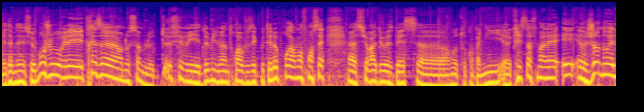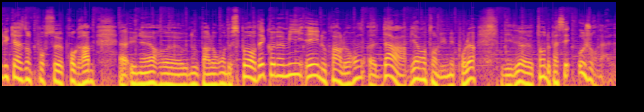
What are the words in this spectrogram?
Mesdames et messieurs, bonjour, il est 13h, nous sommes le 2 février 2023, vous écoutez le programme en français euh, sur Radio SBS euh, en notre compagnie euh, Christophe Mallet et Jean-Noël Lucas donc pour ce programme, une heure où nous parlerons de sport, d'économie et nous parlerons d'art bien entendu, mais pour l'heure il est temps de passer au journal.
